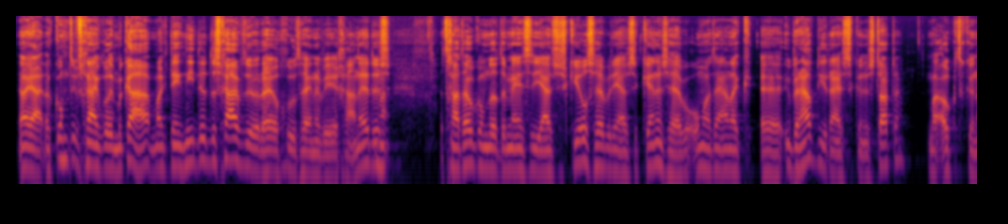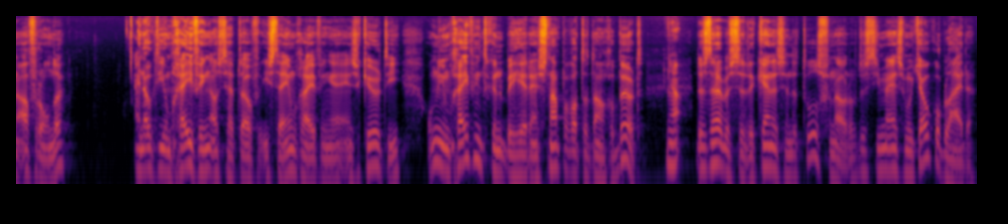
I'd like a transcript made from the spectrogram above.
Nou ja, dan komt hij waarschijnlijk wel in elkaar. Maar ik denk niet dat de schuifdeuren heel goed heen en weer gaan. Hè? Dus... Maar het gaat ook om dat de mensen de juiste skills hebben, de juiste kennis hebben om uiteindelijk uh, überhaupt die reis te kunnen starten, maar ook te kunnen afronden. En ook die omgeving, als je het hebt over ICT-omgevingen en security, om die omgeving te kunnen beheren en snappen wat er dan gebeurt. Ja. Dus daar hebben ze de kennis en de tools voor nodig. Dus die mensen moet je ook opleiden.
